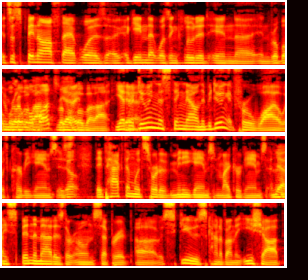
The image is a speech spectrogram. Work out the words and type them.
it's a spin-off that was a, a game that was included in uh, in Robo In Robobot. Robobot. Yeah. right? Robobot. Yeah, they're Yeah. doing this thing now, and they've been doing it for a while with Kirby games. Is Yeah. they pack them with sort of mini games and micro games, and then Yeah. they spin them out as their own separate uh, SKUs, kind of on the eShop.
